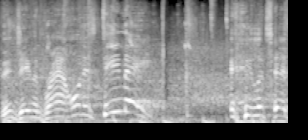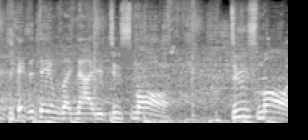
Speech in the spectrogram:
Then Jaylen Brown on his teammate. And he looks at Jayson Tatum's like, nah, you're too small. Too small.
